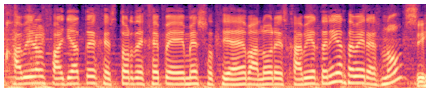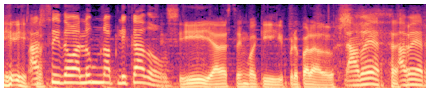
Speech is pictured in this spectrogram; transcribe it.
Javier Alfayate, gestor de GPM, Sociedad de Valores. Javier, tenías deberes, ¿no? Sí. ¿Has sido alumno aplicado? Sí, ya las tengo aquí preparados. A ver, a ver,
